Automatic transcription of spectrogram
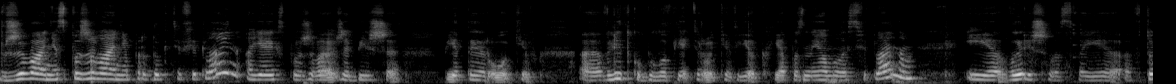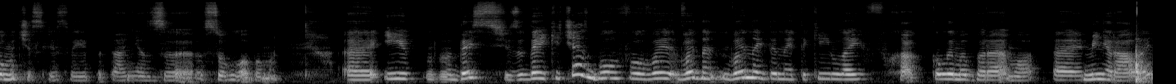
вживання, споживання продуктів Fitline, а я їх споживаю вже більше 5 років. Е, влітку було 5 років, як я познайомилася з Фітлайном і вирішила свої, в тому числі свої питання з суглобами. І десь за деякий час був винайдений такий лайфхак, коли ми беремо мінерали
